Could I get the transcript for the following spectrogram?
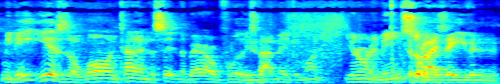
I mean, eight years is a long time to sit in the barrel before they start making money. You know what I mean? So- surprised they even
